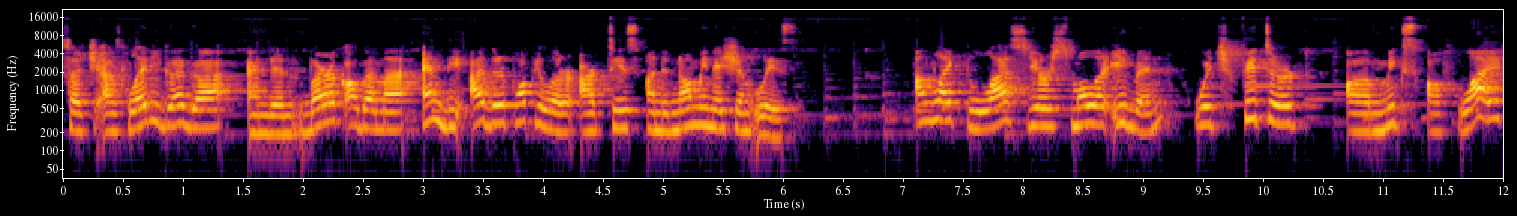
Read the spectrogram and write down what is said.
such as Lady Gaga and then Barack Obama and the other popular artists on the nomination list. Unlike the last year's smaller event, which featured a mix of live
